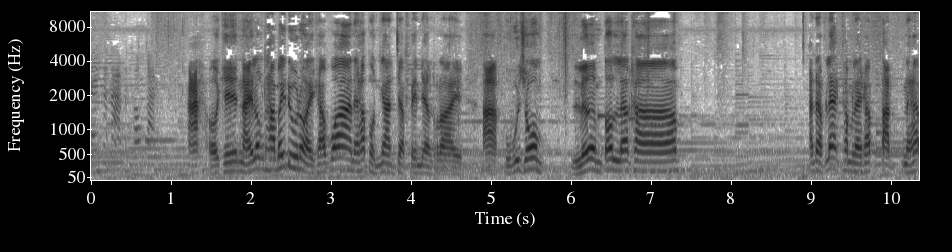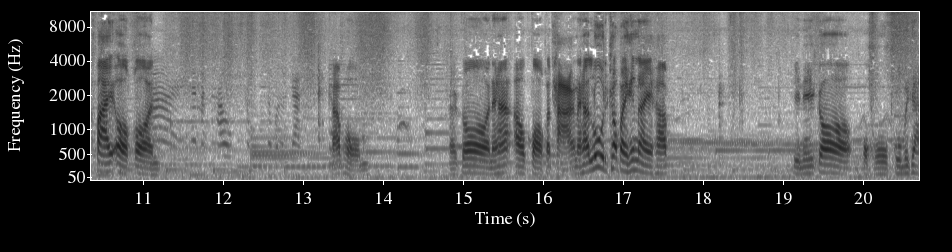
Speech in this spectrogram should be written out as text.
ให้ขนาดมันเท่ากัน อะโอเค ไหนลองทำให้ดูหน่อยครับว่านะครับผลงานจะเป็นอย่างไร อะคุณผู้ชม เริ่มต้นแล้วครับ อันดับแรกทำอะไรครับ ตัดนะฮะปลายออกก่อน ให้มันเท่าเสมอกัน ครับผม แล้วก็นะฮะเอาปอกกระถางนะฮะลูดเข้าไปข้างในครับ ทีนี้ก็โอ้โหภูมิปัญญา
